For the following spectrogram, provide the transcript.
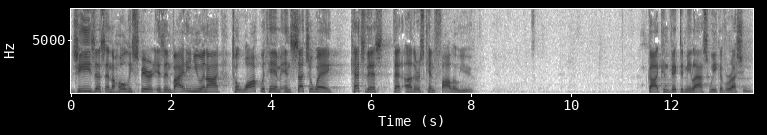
Jesus and the Holy Spirit is inviting you and I to walk with him in such a way, catch this, that others can follow you. God convicted me last week of rushing.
